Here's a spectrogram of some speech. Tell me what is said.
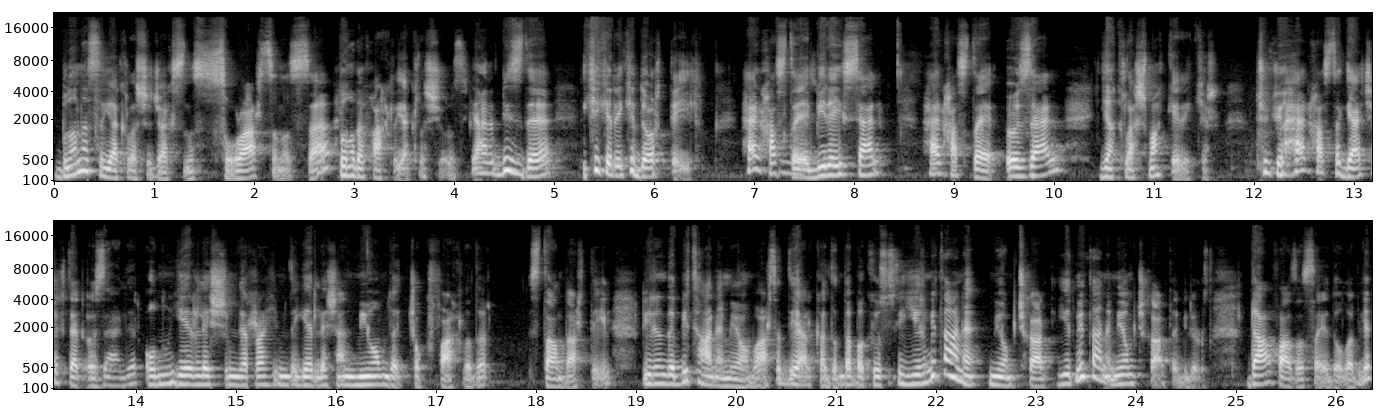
buna nasıl yaklaşacaksınız sorarsınızsa buna da farklı yaklaşıyoruz. Yani bizde 2 kere 2 4 değil. Her hastaya bireysel, her hastaya özel yaklaşmak gerekir. Çünkü her hasta gerçekten özeldir. Onun yerleşimleri, rahimde yerleşen miyom da çok farklıdır. Standart değil. Birinde bir tane miyom varsa diğer kadında bakıyorsunuz ki 20 tane miyom çıkart, 20 tane miyom çıkartabiliyoruz. Daha fazla sayıda olabilir.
